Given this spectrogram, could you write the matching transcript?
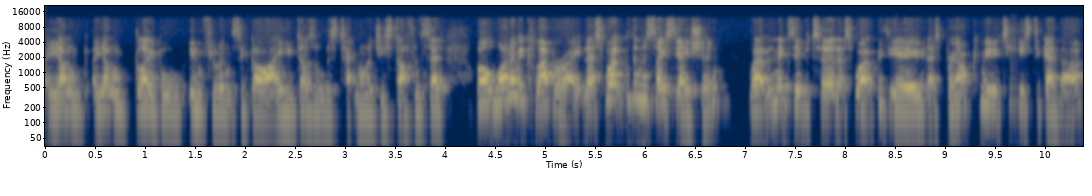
a young a young global influencer guy who does all this technology stuff and said, "Well, why don't we collaborate? Let's work with an association, work with an exhibitor. Let's work with you. Let's bring our communities together.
